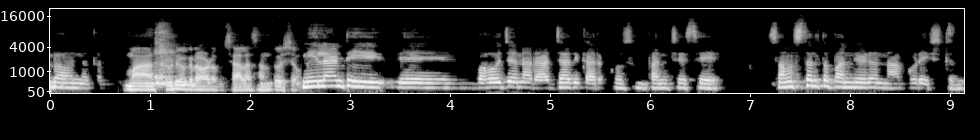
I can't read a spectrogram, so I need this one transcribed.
బాగున్నా మా స్టూడియోకి రావడం చాలా సంతోషం. మీలాంటి బహుజన రాజ్యాధికారి కోసం పనిచేసే సంస్థలతో పనిచేయడం నాకు కూడా ఇష్టం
